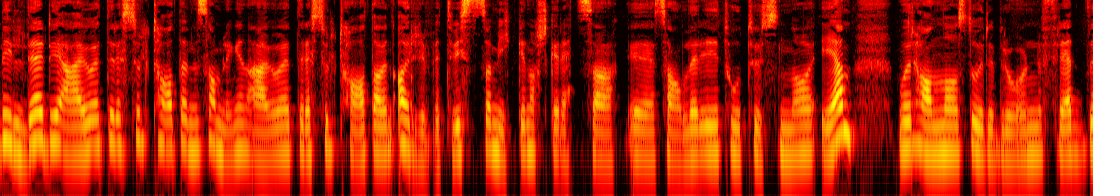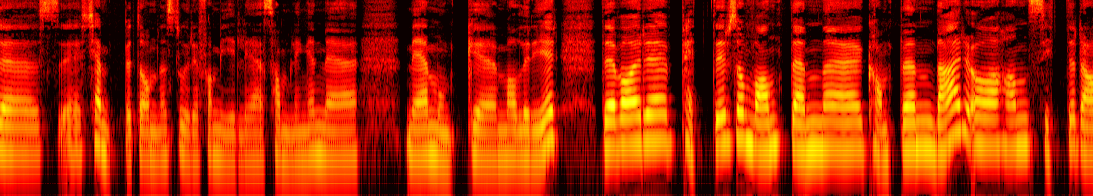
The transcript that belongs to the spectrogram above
bilder. De er jo et resultat, Denne samlingen er jo et resultat av en arvetvist som gikk i norske rettssaler i 2001, hvor han og storebroren Fred eh, kjempet om den store familiesamlingen med, med Munch-malerier. Det var eh, Petter som vant den eh, kampen der, og han sitter da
